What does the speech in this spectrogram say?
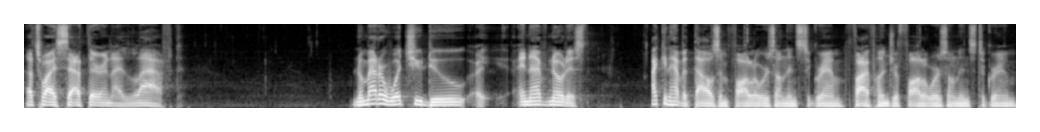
That's why I sat there and I laughed. No matter what you do, and I've noticed, I can have a thousand followers on Instagram, 500 followers on Instagram.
